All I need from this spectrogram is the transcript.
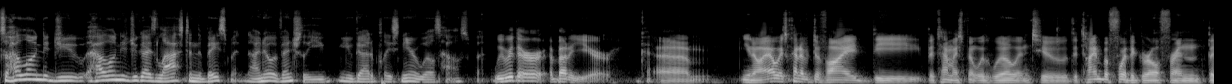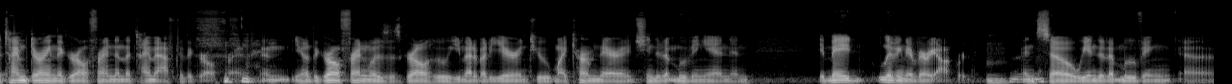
So how long did you how long did you guys last in the basement? I know eventually you, you got a place near Will's house, but We were there about a year. Okay. Um, you know, I always kind of divide the the time I spent with Will into the time before the girlfriend, the time during the girlfriend, and the time after the girlfriend. and you know, the girlfriend was this girl who he met about a year into my term there, and she ended up moving in, and it made living there very awkward. And so we ended up moving, uh,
